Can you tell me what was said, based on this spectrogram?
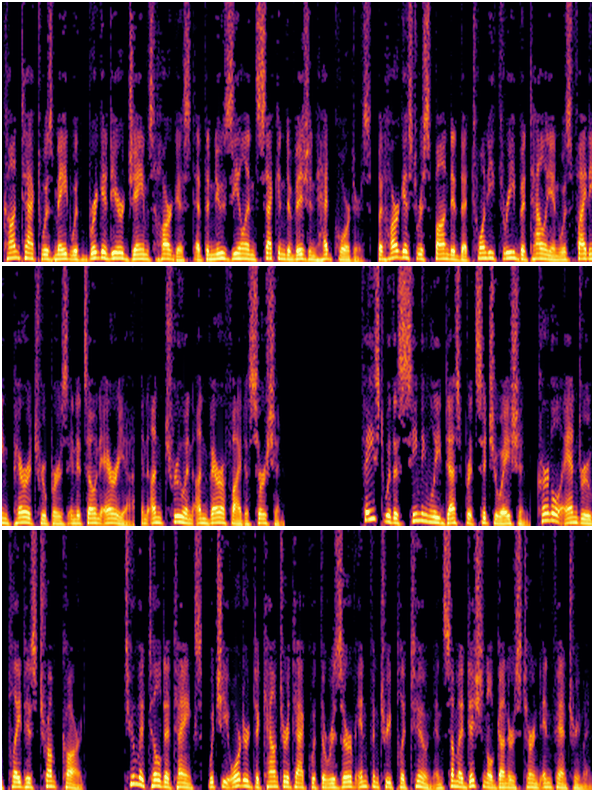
contact was made with Brigadier James Hargest at the New Zealand 2nd Division headquarters, but Hargest responded that 23 Battalion was fighting paratroopers in its own area, an untrue and unverified assertion. Faced with a seemingly desperate situation, Colonel Andrew played his trump card two Matilda tanks, which he ordered to counterattack with the reserve infantry platoon and some additional gunners turned infantrymen.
